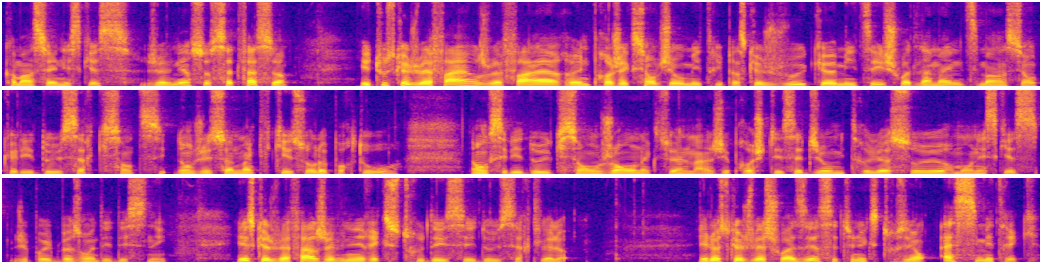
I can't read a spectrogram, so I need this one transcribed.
commencer un esquisse. Je vais venir sur cette face-là. Et tout ce que je vais faire, je vais faire une projection de géométrie parce que je veux que mes tiges soient de la même dimension que les deux cercles qui sont ici. Donc j'ai seulement cliqué sur le pourtour. Donc c'est les deux qui sont jaunes actuellement. J'ai projeté cette géométrie-là sur mon esquisse. Je n'ai pas eu besoin de dessiner. Et ce que je vais faire, je vais venir extruder ces deux cercles-là. Et là, ce que je vais choisir, c'est une extrusion asymétrique.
